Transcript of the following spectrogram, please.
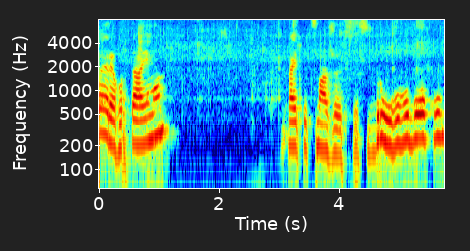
Перегортаємо. Хай підсмажується з другого боку.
